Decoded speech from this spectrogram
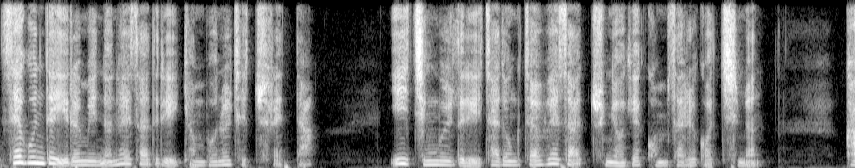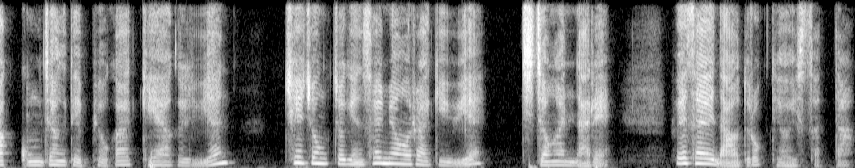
세 군데 이름이 있는 회사들이 견본을 제출했다. 이 직물들이 자동차 회사 중역의 검사를 거치면 각 공장 대표가 계약을 위한 최종적인 설명을 하기 위해 지정한 날에 회사에 나오도록 되어 있었다.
